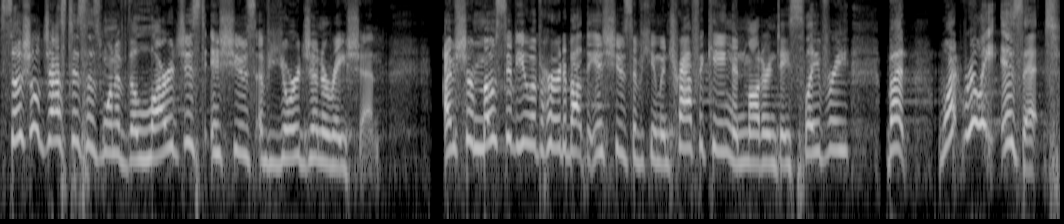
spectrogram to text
social justice is one of the largest issues of your generation. I'm sure most of you have heard about the issues of human trafficking and modern day slavery, but what really is it?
